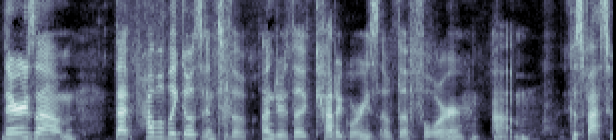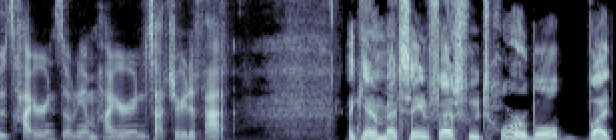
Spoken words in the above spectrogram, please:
There's um that probably goes into the under the categories of the four, um because fast food's higher in sodium, higher in saturated fat. Again, I'm not saying fast food's horrible, but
